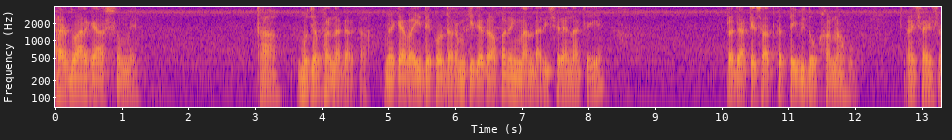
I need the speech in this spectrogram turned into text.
हरिद्वार के आश्रम में था मुजफ्फरनगर का। मैं क्या भाई देखो धर्म की जगह पर ईमानदारी से रहना चाहिए। प्रजा के साथ कतई भी धोखा ना हो। ऐसा ऐसा।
